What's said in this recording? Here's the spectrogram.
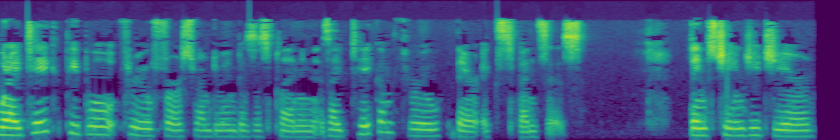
What I take people through first when I'm doing business planning is I take them through their expenses. Things change each year,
